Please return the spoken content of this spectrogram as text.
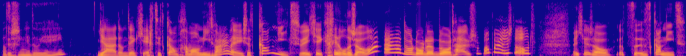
Wat dus, ging er door je heen? Ja, dan denk je echt, dit kan gewoon niet waar wezen. Het kan niet. Weet je, ik gilde zo ah, door, door, de, door het huis. Papa is dood. Weet je, zo. Dat, dat eh, kan niet.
